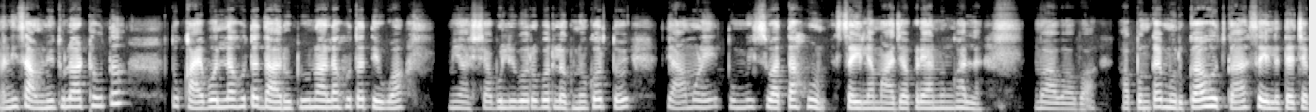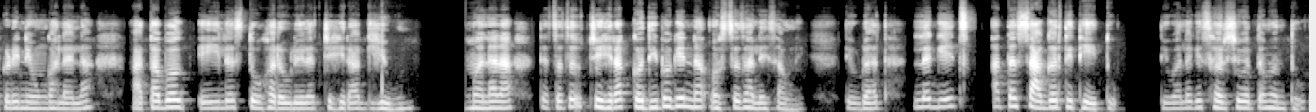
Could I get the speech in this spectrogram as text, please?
आणि सावनी तुला आठवतं? तो काय बोलला होता? दारू पिऊन आला होता तेव्हा. मी अशा मुलीबरोबर लग्न करतोय. त्यामुळे तुम्ही स्वतःहून सईला माझ्याकडे आणून घाला वा वा वा. आपण काय मूर्ख आहोत का? सैल त्याच्याकडे नेऊन घालायला. आता बघ येईलच तो हरवलेला चेहरा घेऊन. मला ना त्याचा जो चेहरा कधी बघेन ना असं झाले सावणे तेवढ्यात लगेच आता सागर तिथे येतो. तेव्हा लगेच हर्षवर्धन म्हणतो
